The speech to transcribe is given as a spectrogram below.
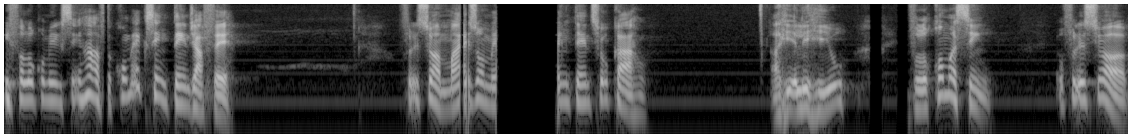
E falou comigo assim, Rafa, como é que você entende a fé? Eu falei assim, ó, mais ou menos entende seu carro. Aí ele riu, falou, como assim? Eu falei assim, ó,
